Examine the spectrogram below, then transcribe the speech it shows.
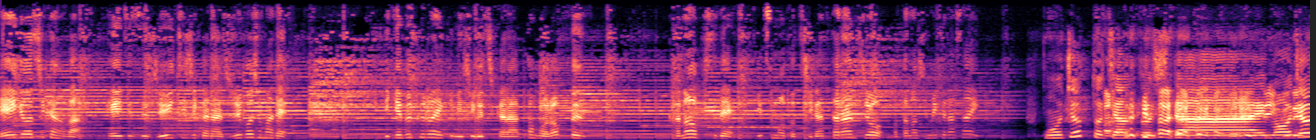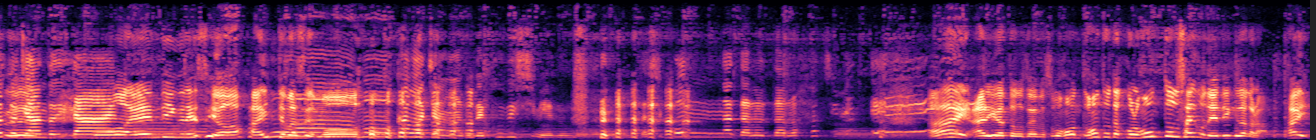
営業時間は平日11時から15時まで。池袋駅西口から徒歩6分。カノープスでいつもと違ったランチをお楽しみください。もうちょっとちゃんとしたい。もうちょっとちゃんとしたい。もうエンディングですよ。入ってますよ、もう。もう、かわちゃん後で首絞めるもん。私こんなダルダル初めて。はい、ありがとうございます。もうほん本当だ、これ本当の最後のエンディングだから。はい、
